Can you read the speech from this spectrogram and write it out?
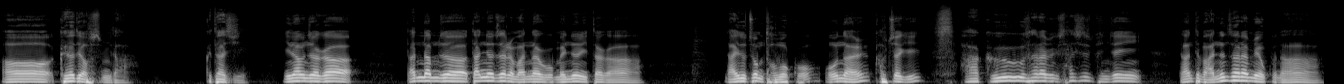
어 그다지 없습니다. 그다지 이 남자가 딴 남자 딴 여자를 만나고 몇 년 있다가 나이도 좀 더 먹고 어느 날 갑자기 아 그 사람이 사실 굉장히 나한테 맞는 사람이었구나.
